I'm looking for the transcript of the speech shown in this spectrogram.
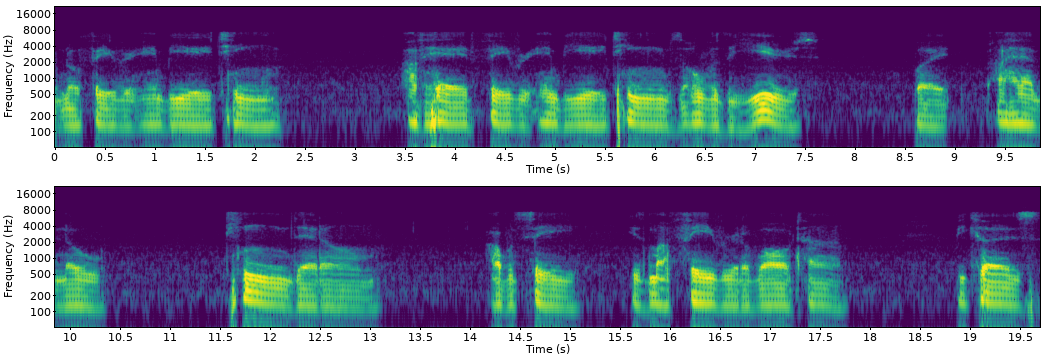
have no favorite NBA team. I've had favorite NBA teams over the years, but I have no team that um I would say is my favorite of all time because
